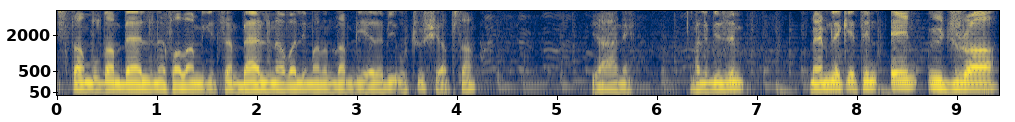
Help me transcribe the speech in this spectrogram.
İstanbul'dan Berlin'e falan bir gitsen Berlin Havalimanı'ndan bir yere bir uçuş yapsan yani hani bizim memleketin en ücra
